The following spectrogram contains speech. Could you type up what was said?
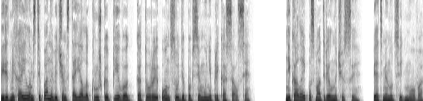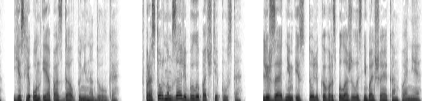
Перед Михаилом Степановичем стояла кружка пива, к которой он, судя по всему, не прикасался. Николай посмотрел на часы. Пять минут седьмого. Если он и опоздал, то ненадолго. В просторном зале было почти пусто. Лишь за одним из столиков расположилась небольшая компания.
